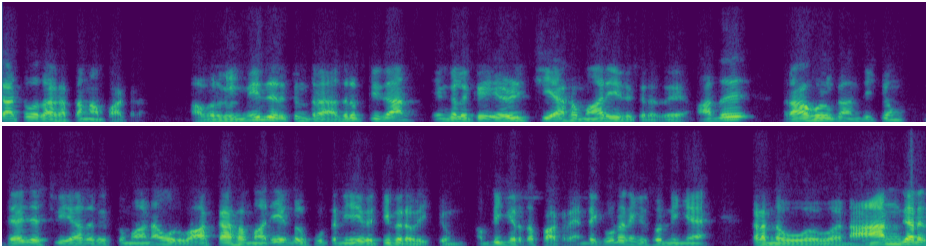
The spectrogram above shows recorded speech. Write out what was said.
காட்டுவதாகத்தான் நான் பார்க்கிறேன். அவர்கள் மீது இருக்கின்ற அதிருப்தி தான் எங்களுக்கு எழுச்சியாக மாறி இருக்கிறது அது ராகுல் காந்திக்கும் தேஜஸ்வி யாதவிற்குமான ஒரு வாக்காக மாறி எங்கள் கூட்டணியை வெற்றி பெற வைக்கும் அப்படிங்கிறத பாக்குறேன் இன்றைக்கு கூட நீங்க சொன்னீங்க கடந்த நான்கரை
